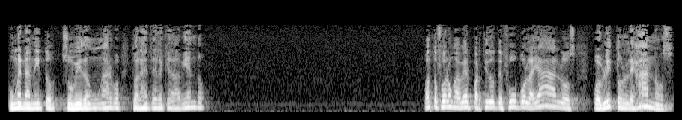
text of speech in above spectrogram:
un enanito subido en un árbol, toda la gente le quedaba viendo. ¿Cuántos fueron a ver partidos de fútbol allá, los pueblitos lejanos?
